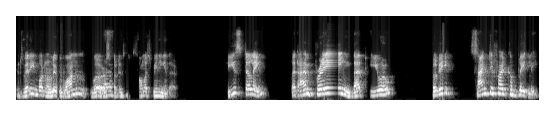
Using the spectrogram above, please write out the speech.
It's very important. Only one verse, but it's so much meaning in there. He's telling that I'm praying that you will be sanctified completely.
